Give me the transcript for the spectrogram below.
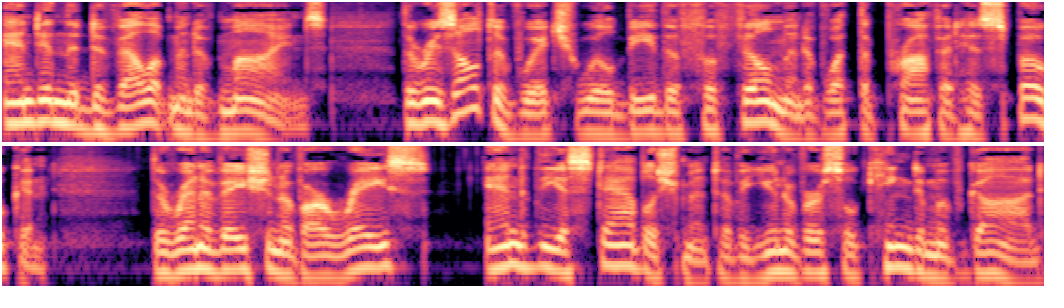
and in the development of minds, the result of which will be the fulfillment of what the prophet has spoken, the renovation of our race, and the establishment of a universal kingdom of God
